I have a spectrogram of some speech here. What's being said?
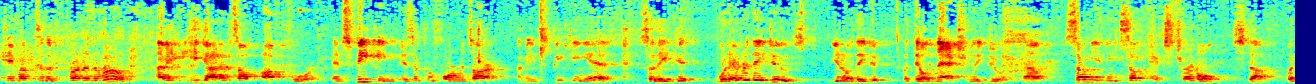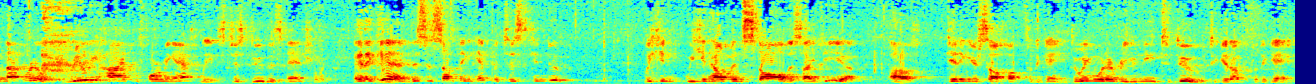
came up to the front of the room. I mean, he got himself up for it. And speaking is a performance art. I mean, speaking is. So they get whatever they do, you know, they do, but they'll naturally do it. Now, some you need some external stuff, but not really. Really high performing athletes just do this naturally. And again, this is something hypnotists can do. We can we can help install this idea of getting yourself up for the game, doing whatever you need to do to get up for the game,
